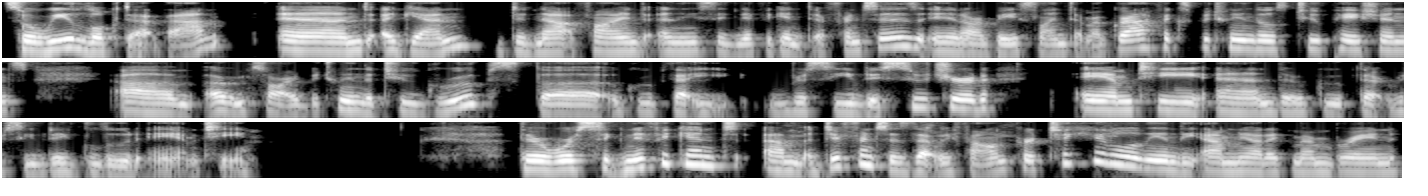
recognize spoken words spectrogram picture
So, we looked at that and again, did not find any significant differences in our baseline demographics between those two patients. Um, I'm sorry, between the two groups, the group that received a sutured AMT and the group that received a glued AMT. There were significant um, differences that we found, particularly in the amniotic membrane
